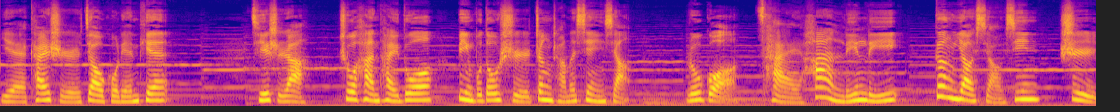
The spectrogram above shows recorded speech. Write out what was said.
也开始叫苦连天。其实啊，出汗太多并不都是正常的现象。如果彩汗淋漓，更要小心是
